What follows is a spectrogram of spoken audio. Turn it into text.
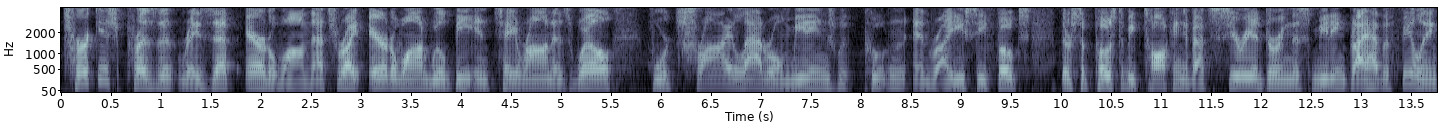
Turkish President Recep Erdogan. That's right, Erdogan will be in Tehran as well for trilateral meetings with Putin and Raisi. Folks, they're supposed to be talking about Syria during this meeting, but I have a feeling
